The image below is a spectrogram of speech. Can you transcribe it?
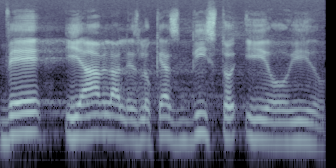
Ve y háblales lo que has visto y oído.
